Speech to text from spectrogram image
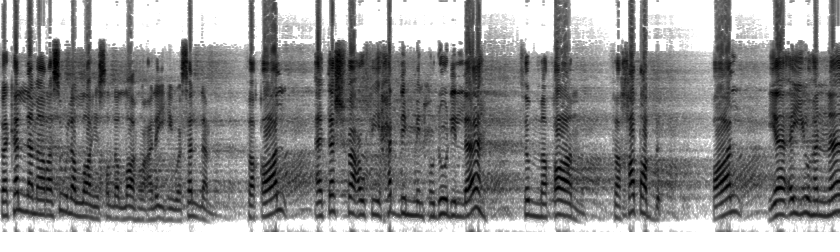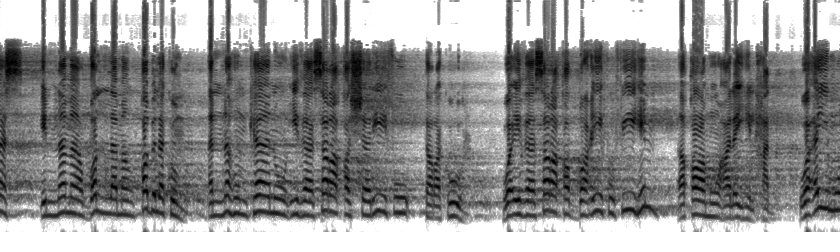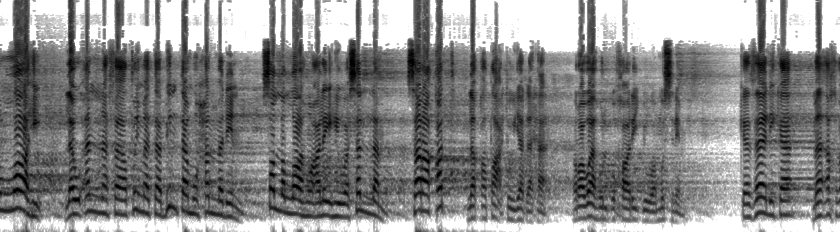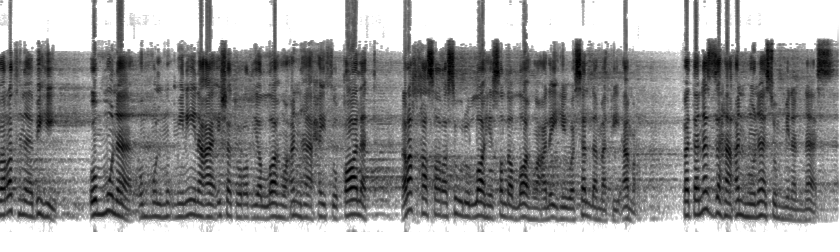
فكلم رسول الله صلى الله عليه وسلم فقال أتشفع في حد من حدود الله؟ ثم قام فخطب قال يا أيها الناس إنما ضل من قبلكم أنهم كانوا إذا سرق الشريف تركوه وإذا سرق الضعيف فيهم أقاموا عليه الحد. وأيم الله لو أن فاطمة بنت محمد صلى الله عليه وسلم سرقت لقطعت يدها. رواه البخاري ومسلم. كذلك ما أخبرتنا به أمنا أم المؤمنين عائشة رضي الله عنها حيث قالت رخص رسول الله صلى الله عليه وسلم في أمر فتنزه عنه ناس من الناس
